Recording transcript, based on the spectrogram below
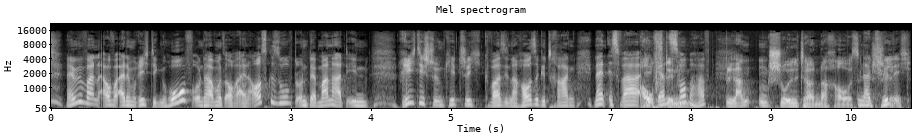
Nein, wir waren auf einem richtigen Hof und haben uns auch einen ausgesucht und der Mann hat ihn richtig schön kitschig quasi nach Hause getragen. Nein, es war äh, Auf ganz den zauberhaft. blanken Schultern nach Hause Natürlich.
